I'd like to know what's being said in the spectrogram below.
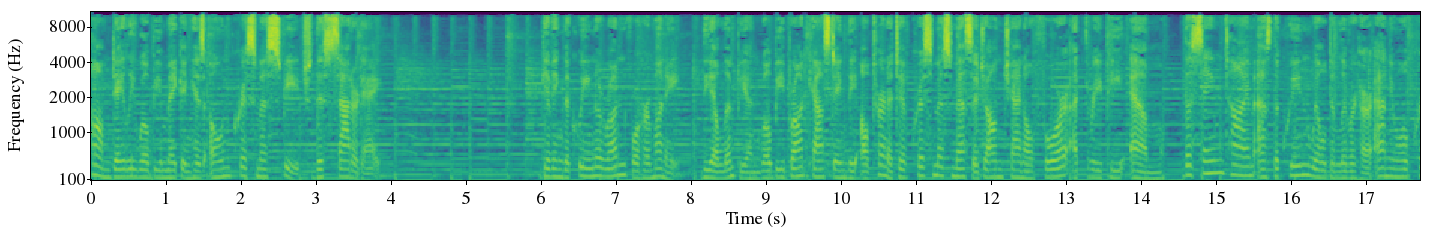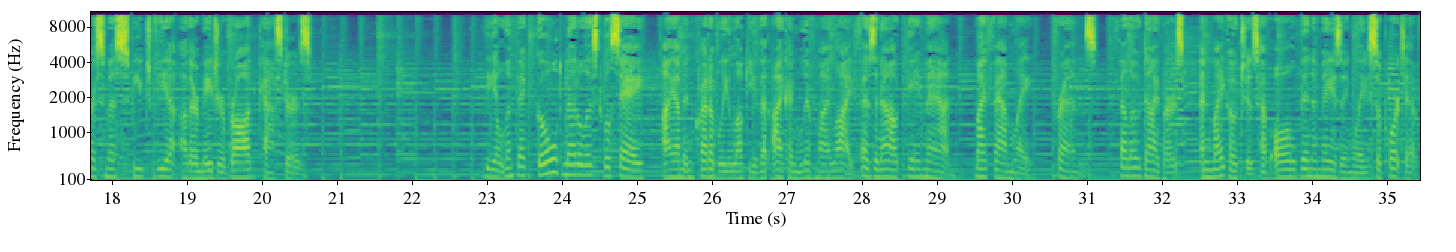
Tom Daley will be making his own Christmas speech this Saturday. Giving the Queen a run for her money, the Olympian will be broadcasting the alternative Christmas message on Channel 4 at 3 p.m., the same time as the Queen will deliver her annual Christmas speech via other major broadcasters. The Olympic gold medalist will say, I am incredibly lucky that I can live my life as an out gay man, my family, friends, fellow divers, and my coaches have all been amazingly supportive.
